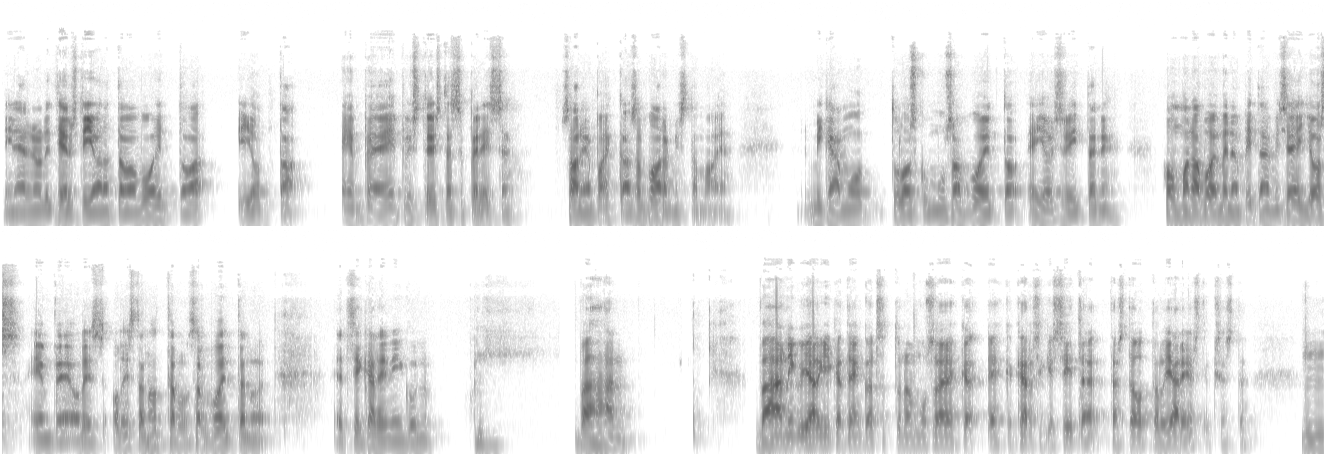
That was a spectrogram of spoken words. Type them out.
niin hän oli tietysti jaadattava voittoa, jotta MP ei pystyisi tässä pelissä sarjapaikkaansa varmistamaan. Ja mikään muu tulos kuin Musan voitto ei olisi riittänyt homman avoimena pitämiseen, jos MP olisi, olisi tämän ottelunsa voittanut. Et sikäli niin kuin vähän, vähän niin kuin jälkikäteen katsottuna Musa ehkä, ehkä kärsikin siitä tästä ottelujärjestyksestä. Mm.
